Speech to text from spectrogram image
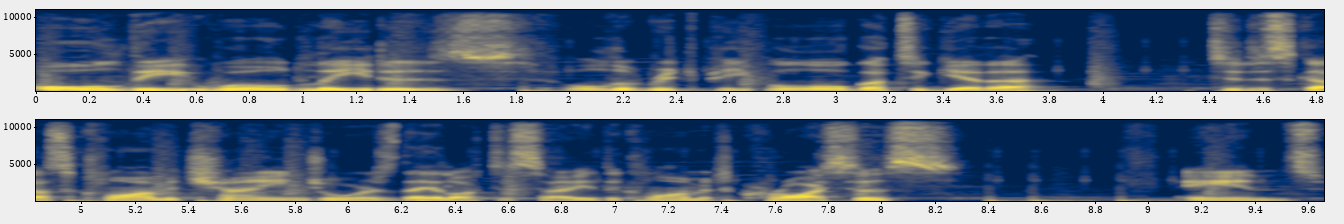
all the world leaders, all the rich people all got together to discuss climate change, or as they like to say, the climate crisis. And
